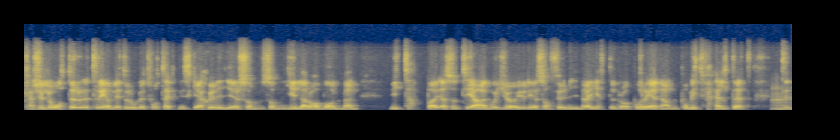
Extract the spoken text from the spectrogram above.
kanske låter trevligt och roligt. Två tekniska genier som, som gillar att ha boll, men vi tappar, alltså Thiago gör ju det som Firmino är jättebra på redan på mittfältet. Mm.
